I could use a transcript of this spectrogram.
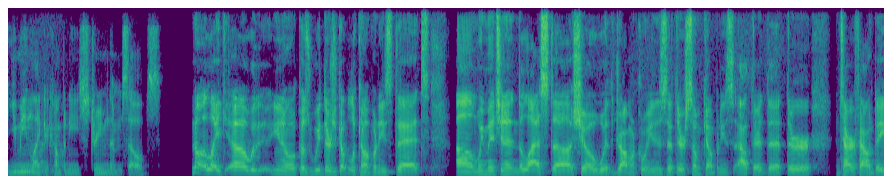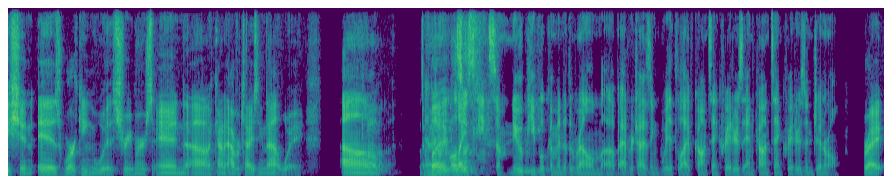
you mean like a company stream themselves No, like uh, with you know, because we there's a couple of companies that um, we mentioned in the last uh, show with Drama Queen is that there's some companies out there that their entire foundation is working with streamers and uh, kind of advertising that way. Um, Oh, And But, we've also like- seen some new people come into the realm of advertising with live content creators and content creators in general. Right.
